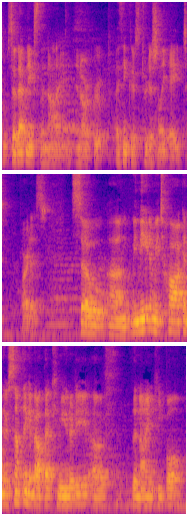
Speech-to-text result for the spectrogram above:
group. So that makes the nine in our group. I think there's traditionally eight artists. So um, we meet and we talk, and there's something about that community of the nine people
